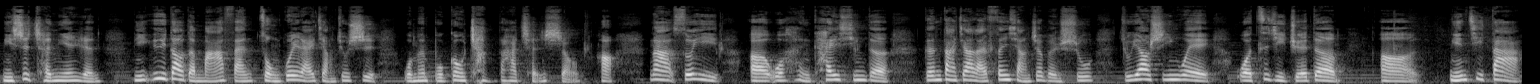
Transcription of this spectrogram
你是成年人，你遇到的麻烦，总归来讲就是我们不够长大成熟。好，那所以，呃，我很开心的跟大家来分享这本书，主要是因为我自己觉得，呃。年纪大，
